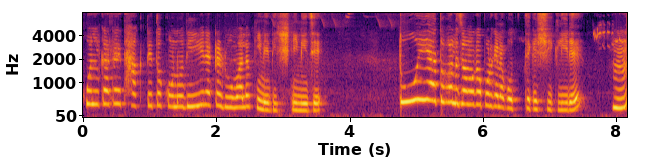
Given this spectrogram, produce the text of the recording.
কলকাতায় থাকতে তো কোনো দিন একটা রুমালও কিনে দিসনি নিজে। তুই এত ভালো জামা কাপড় কেনা থেকে শিখলি রে? হুম,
